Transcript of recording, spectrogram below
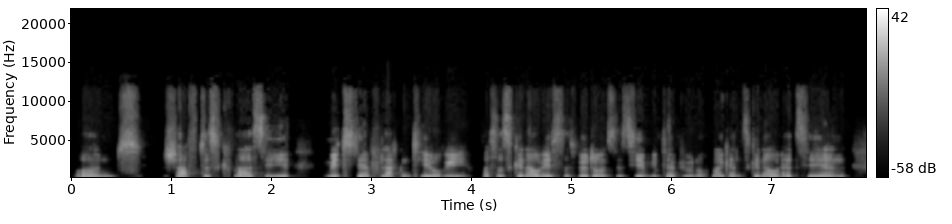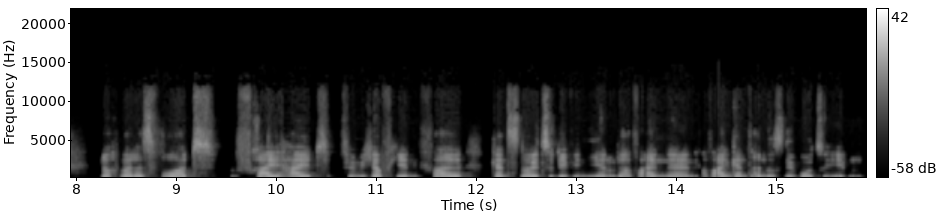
und schafft es quasi mit der Flaggentheorie. Was es genau ist, das wird er uns jetzt hier im Interview nochmal ganz genau erzählen. Nochmal das Wort Freiheit für mich auf jeden Fall ganz neu zu definieren oder auf, ein, auf ein ganz anderes Niveau zu heben.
